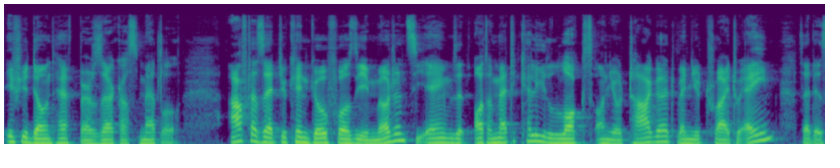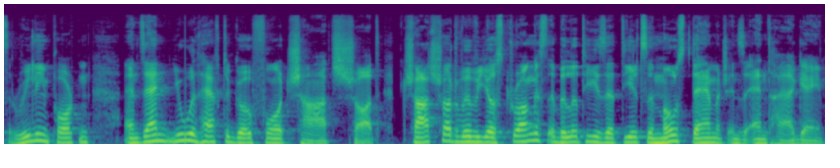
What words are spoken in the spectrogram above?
if you don't have Berserker's Mettle. After that you can go for the emergency aim that automatically locks on your target when you try to aim, that is really important, and then you will have to go for charge shot. Charge shot will be your strongest ability that deals the most damage in the entire game.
